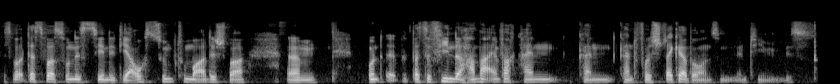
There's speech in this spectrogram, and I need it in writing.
Das war, das war so eine Szene, die auch symptomatisch war. Ähm, und äh, bei so vielen, da haben wir einfach keinen kein, kein Vollstrecker bei uns im, im Team. Ist,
